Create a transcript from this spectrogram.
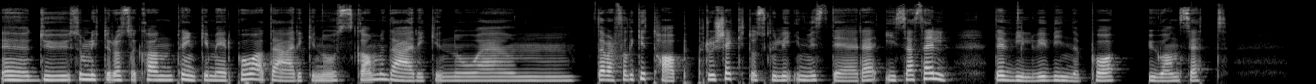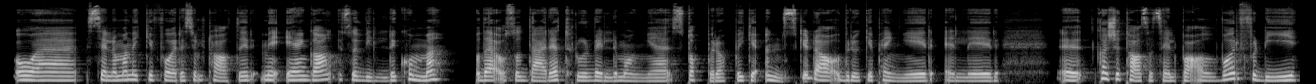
du som lytter også kan tenke mer på, at det er ikke noe skam, det er ikke noe um det er i hvert fall ikke tap-prosjekt å skulle investere i seg selv. Det vil vi vinne på uansett. Og eh, selv om man ikke får resultater med en gang, så vil det komme. Og det er også der jeg tror veldig mange stopper opp og ikke ønsker da å bruke penger eller eh, kanskje ta seg selv på alvor, fordi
